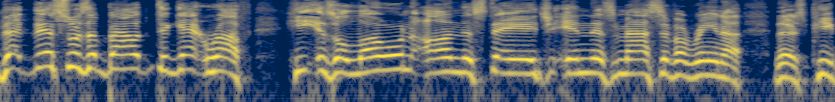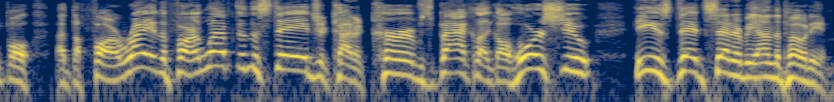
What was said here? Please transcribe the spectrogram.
that this was about to get rough. He is alone on the stage in this massive arena. There's people at the far right and the far left of the stage. It kind of curves back like a horseshoe. He is dead center behind the podium.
